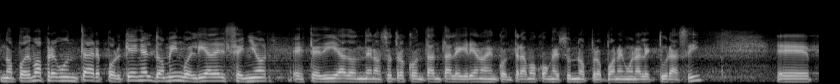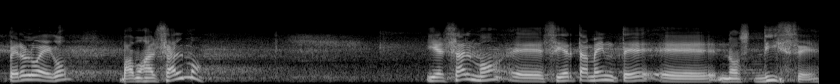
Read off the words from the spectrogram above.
nos podemos preguntar por qué en el domingo, el día del Señor, este día donde nosotros con tanta alegría nos encontramos con Jesús, nos proponen una lectura así. Eh, pero luego Vamos al Salmo. Y el Salmo eh, ciertamente eh, nos dice,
